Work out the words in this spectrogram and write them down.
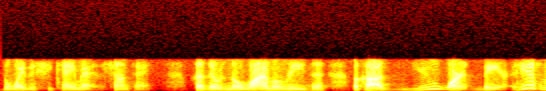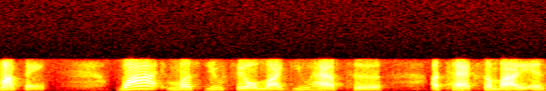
the way that she came at Shantae because there was no rhyme or reason because you weren't there. Here's my thing. Why must you feel like you have to attack somebody and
